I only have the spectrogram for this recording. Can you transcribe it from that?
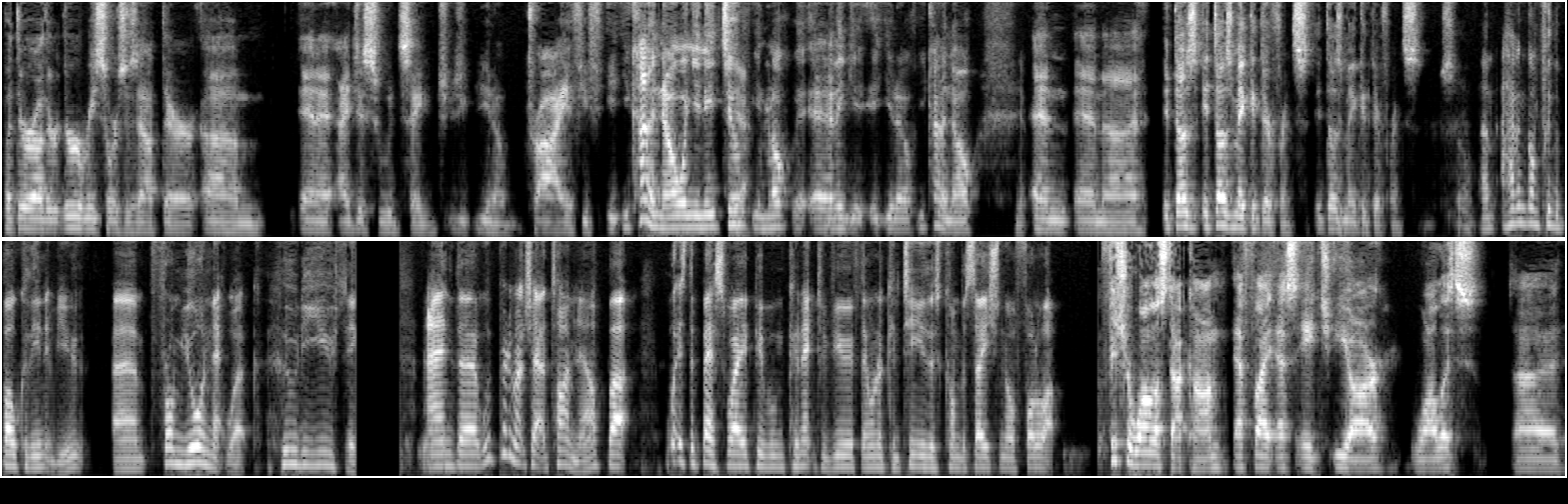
but there are other there are resources out there. Um, and I, I just would say, you know, try if you you kind of know when you need to. Yeah. You know, I think you, you know you kind of know yep. and and uh, it does it does make a difference. It does make a difference. So, um, having gone through the bulk of the interview, um, from your network, who do you think? And uh, we're pretty much out of time now, but what is the best way people can connect with you if they want to continue this conversation or follow up? FisherWallace.com, F I S H E R Wallace. Uh,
